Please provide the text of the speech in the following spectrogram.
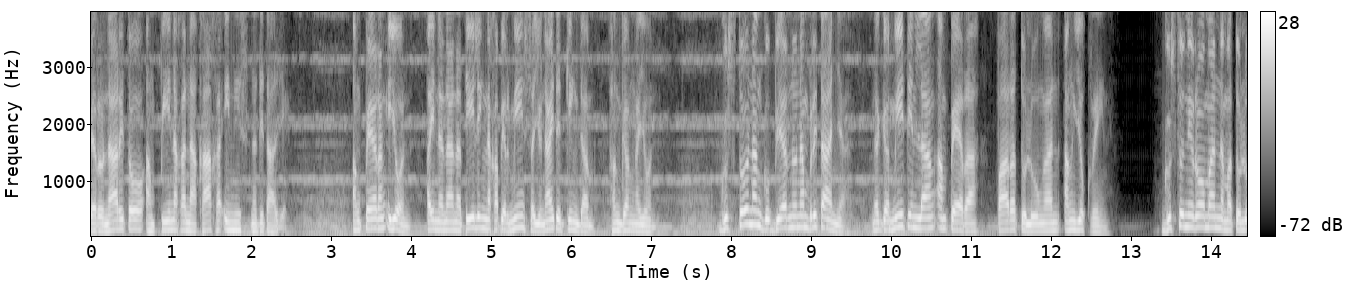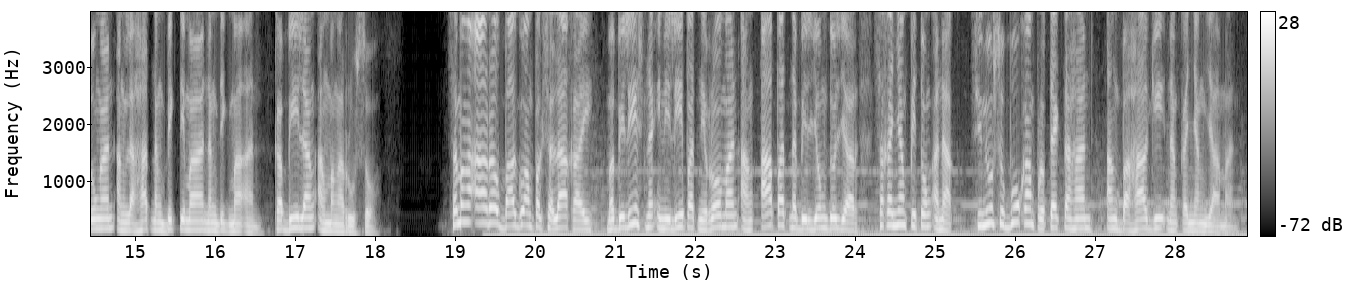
Pero narito ang pinaka nakakainis na detalye. Ang perang iyon ay nananatiling nakapirmi sa United Kingdom hanggang ngayon. Gusto ng gobyerno ng Britanya na gamitin lang ang pera para tulungan ang Ukraine. Gusto ni Roman na matulungan ang lahat ng biktima ng digmaan, kabilang ang mga Ruso. Sa mga araw bago ang pagsalakay, mabilis na inilipat ni Roman ang 4 na bilyong dolyar sa kanyang pitong anak, sinusubukang protektahan ang bahagi ng kanyang yaman.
